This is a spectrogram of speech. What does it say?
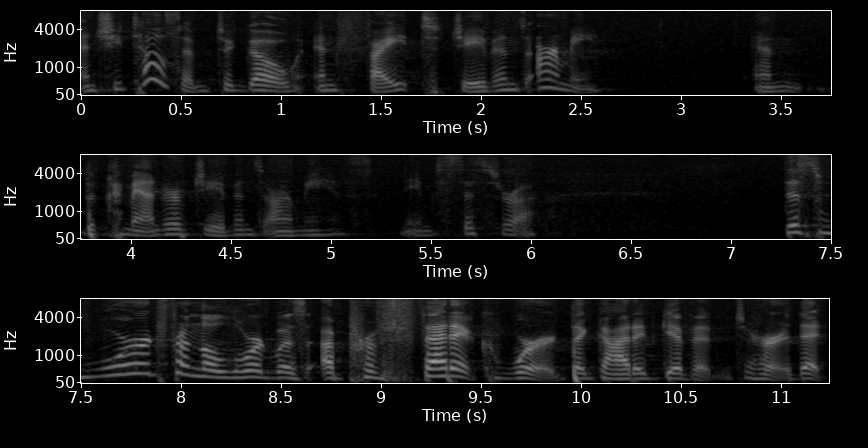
and she tells him to go and fight Jabin's army. And the commander of Jabin's army is named Sisera. This word from the Lord was a prophetic word that God had given to her. That,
